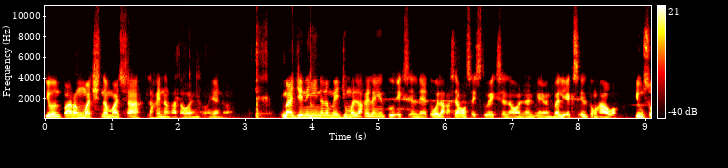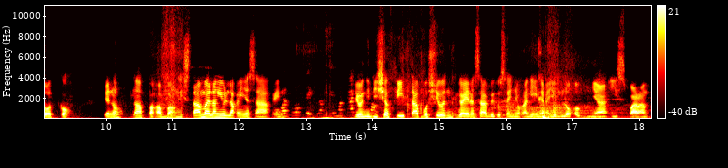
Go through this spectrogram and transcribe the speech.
yun, parang match na match sa laki ng katawan ko. Yan o. Imagine niyo na lang medyo malaki lang yung 2XL na ito. Wala kasi akong size 2XL na online ngayon. Bali XL tong hawak. Yung suot ko. Yan o, napakabangis. Tama lang yung laki niya sa akin. Yun, hindi siya fit. Tapos yun, gaya ng sabi ko sa inyo kanina, yung loob niya is parang,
